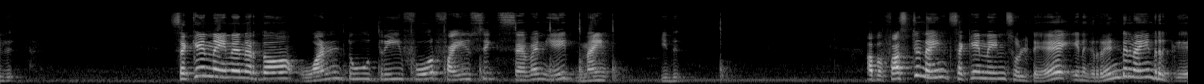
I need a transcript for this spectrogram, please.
இது. செகண்ட் நைன் என்ன அர்த்தம்? One two three four five six seven eight nine இது. அப்போ ஃபர்ஸ்ட் நைன் செகண்ட் நைன் சொல்லிட்டு எனக்கு ரெண்டு நைன் இருக்கு.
